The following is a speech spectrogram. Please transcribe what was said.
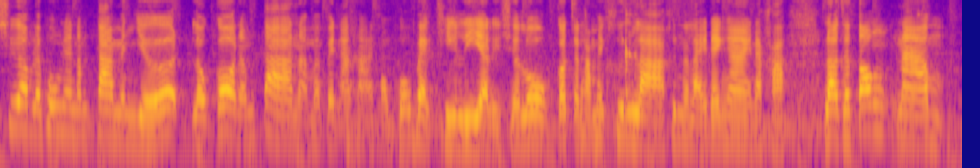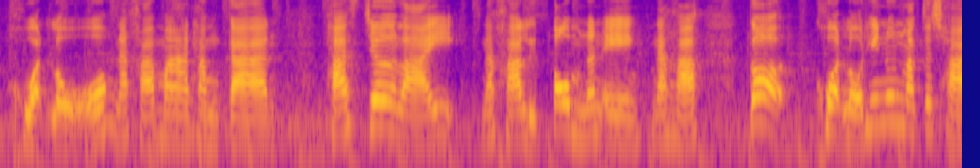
เชื่อมอะไรพวกนี้น้ำตาลมันเยอะ แล้วก็น้ำตาลอะมันเป็นอาหารของพวกแบคทีเรีย หรือเชื้อโรคก็จะทำให้ขึ้นราขึ้นอะไรได้ง่ายนะคะ เราจะต้องนำขวดโหลนะคะมาทำการพาสเจอร์ไลท์นะคะหรือต้มนั่นเองนะคะ ก็ขวดโหลที่นุ่นมักจะใช้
